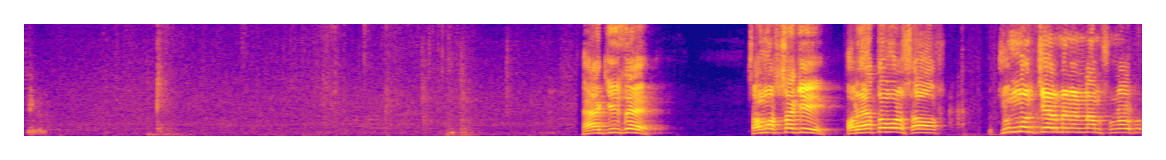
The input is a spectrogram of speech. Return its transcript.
ঠিক আছে। হ্যাঁ কিছে সমস্যা কি? ওর এত বড় সাহস জুম্মন চেয়ারম্যানের নাম শোনার পর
